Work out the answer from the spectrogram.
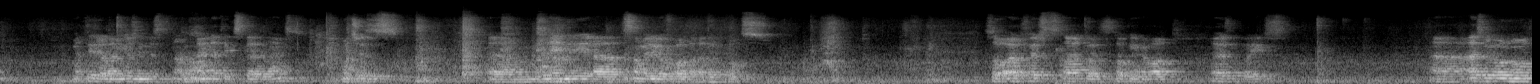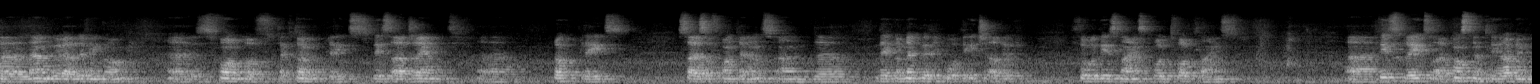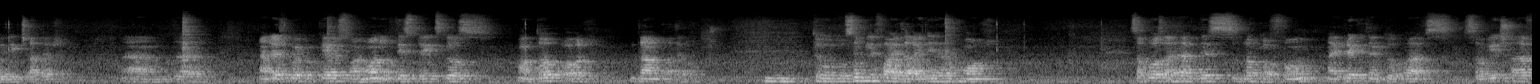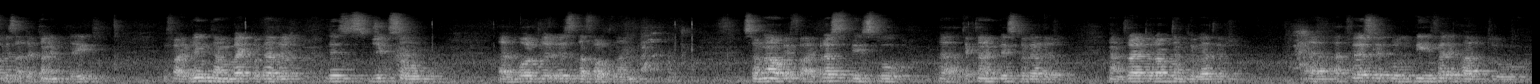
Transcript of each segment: material I'm using is from Kinetics guidelines, which is um, mainly a summary of all the other codes. So I'll first start with talking about earthquakes. Uh, as we all know, the land we are living on uh, is formed of tectonic plates. These are giant uh, rock plates, size of continents, and uh, they connect with each other through these lines called fault lines. Uh, these plates are constantly rubbing with each other, and uh, an earthquake occurs when one of these plates goes on top or down the other. Mm. To simplify the idea more, suppose I have this block of foam, I break it into halves, so each half is a tectonic plate. If I bring them back together, this jigsaw uh, border is the fault line. So now if I press these two uh, tectonic plates together and try to rub them together, uh, at first it will be very hard to,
